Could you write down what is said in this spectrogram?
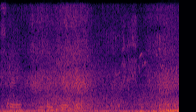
Namaste. Thank you.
